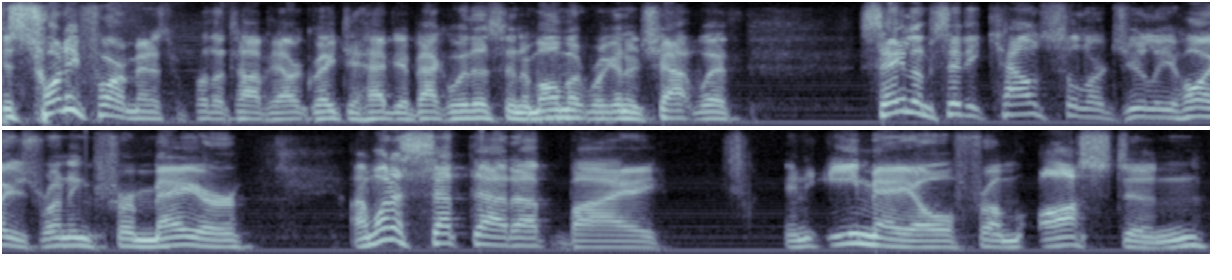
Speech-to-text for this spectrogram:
It's 24 minutes before the top of the hour. Great to have you back with us. In a moment, we're going to chat with Salem City Councilor Julie Hoy, who's running for mayor. I want to set that up by an email from Austin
